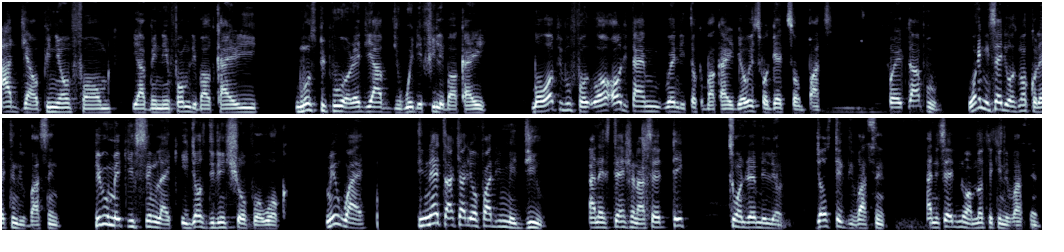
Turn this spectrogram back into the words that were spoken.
had their opinion formed. You have been informed about Kyrie. Most people already have the way they feel about Kyrie. But what people for all, all the time when they talk about Kyrie, they always forget some parts. For example, when he said he was not collecting the vaccine, people make it seem like he just didn't show for work. Meanwhile, the Nets actually offered him a deal, an extension, and said, take 200 million, just take the vaccine. And he said, no, I'm not taking the vaccine.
